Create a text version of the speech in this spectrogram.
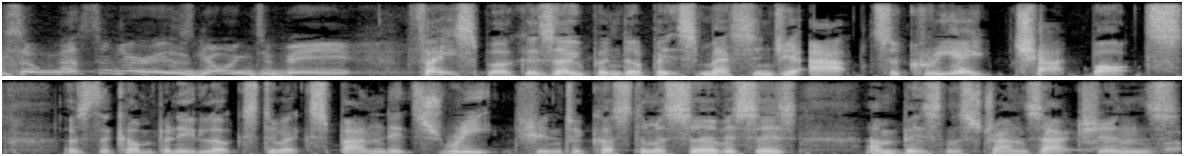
so Messenger is going to be. Facebook has opened up its Messenger app to create chatbots as the company looks to expand its reach into customer services and business transactions.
